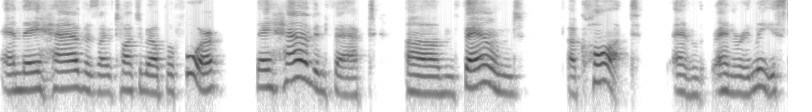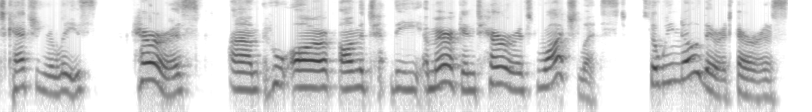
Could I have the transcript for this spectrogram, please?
and they have, as I've talked about before, they have in fact um, found, caught, and and released, catch and release terrorists um, who are on the the American terrorist watch list. So we know there are terrorists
